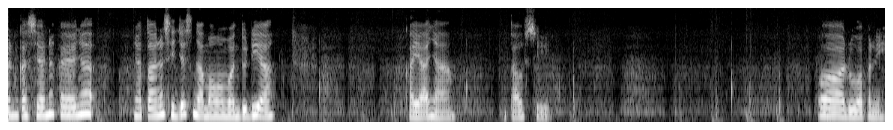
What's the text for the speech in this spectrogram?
dan kasihannya kayaknya nyatanya si Jess nggak mau membantu dia. Kayaknya. Tahu sih waduh apa nih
